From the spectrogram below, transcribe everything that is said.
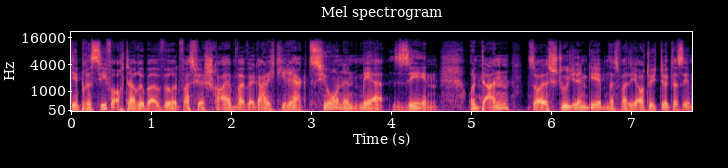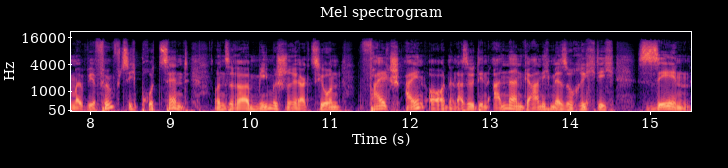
depressiv auch darüber wird, was wir schreiben, weil wir gar nicht die Reaktionen mehr sehen. Und dann soll es Studien geben, das weiß ich auch durch Dirk, dass eben wir 50 Prozent unserer mimischen Reaktionen falsch einordnen, also den anderen gar nicht mehr so richtig sehen.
